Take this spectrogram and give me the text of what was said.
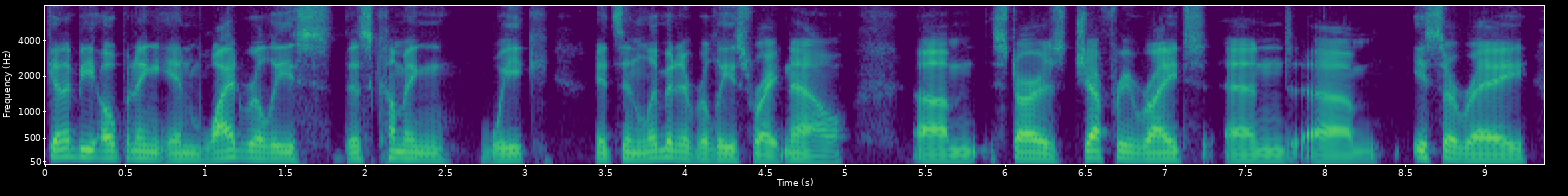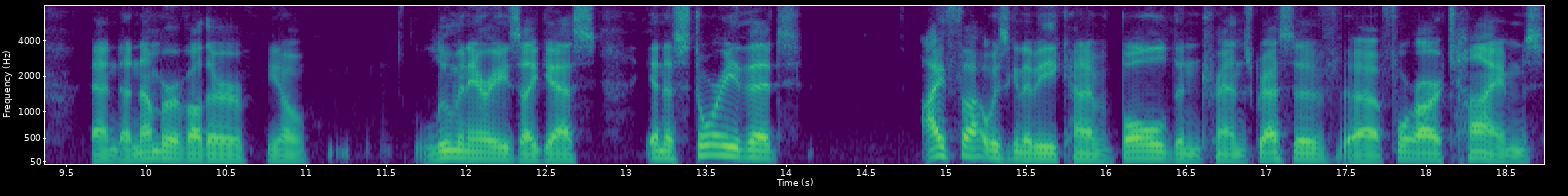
going to be opening in wide release this coming week. It's in limited release right now. Um, stars Jeffrey Wright and um, Issa Rae and a number of other, you know, luminaries, I guess, in a story that I thought was going to be kind of bold and transgressive uh, for our times,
